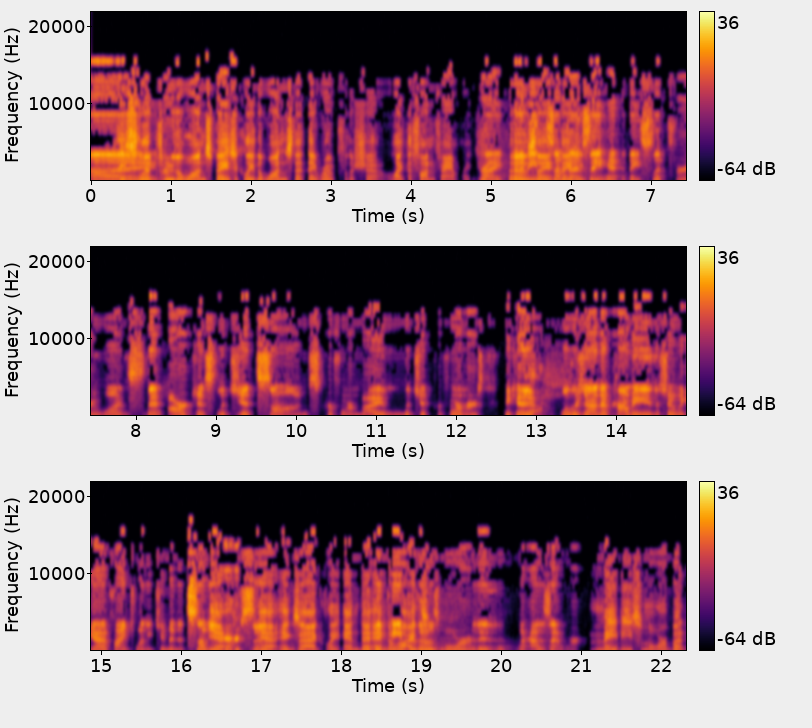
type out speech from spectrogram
uh, they slipped through the ones, basically the ones that they wrote for the show, like the Fun Family. Right. Those but I mean, they, sometimes they they, ha- they slip through ones that are just legit songs performed by legit performers because yeah. well, there's not enough comedy in the show. We got to find 22 minutes somewhere. Yeah, so. yeah exactly. And the, and the pay rights, for those more. How does that work? Maybe some more, but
